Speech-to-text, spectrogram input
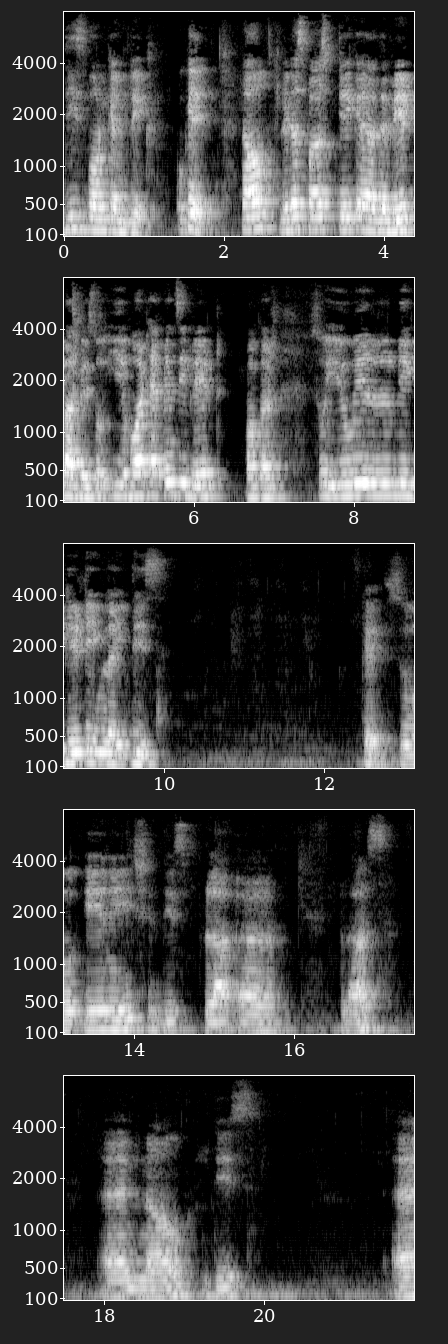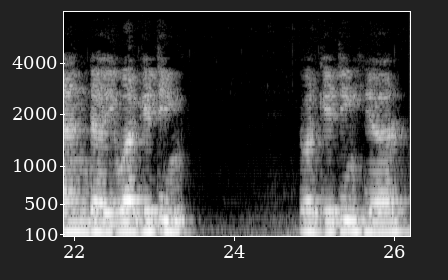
this bond can break. Okay? Now let us first take uh, the red pathway. So what happens if red occurs? So you will be getting like this okay so ANH this plus, uh, plus and now this. And uh, you are getting you are getting here.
